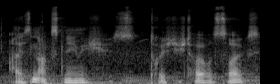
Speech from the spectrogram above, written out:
Eisenaxt nehme ich. Ist richtig teures Zeugs.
